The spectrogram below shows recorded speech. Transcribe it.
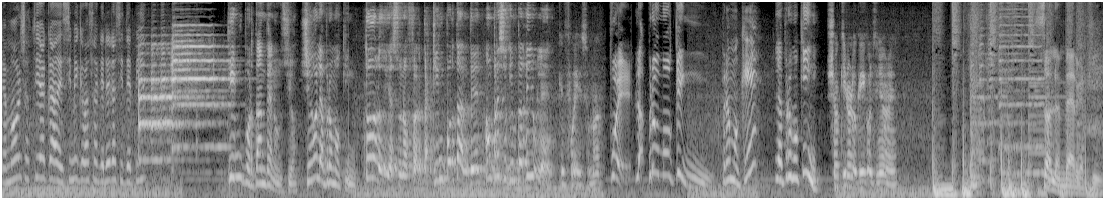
Mi amor, ya estoy acá. Decime qué vas a querer así te pido. Qué importante anuncio. Llegó la Promo King. Todos los días una oferta. Qué importante a un precio que imperdible. ¿Qué fue eso, ma? Fue la Promo King. ¿Promo qué? La Promo King. Yo quiero lo que dijo el señor, ¿eh? Solo en Burger King.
